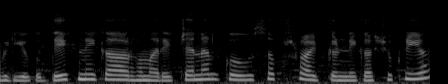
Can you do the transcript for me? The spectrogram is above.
वीडियो को देखने का और हमारे चैनल को सब्सक्राइब करने का शुक्रिया।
